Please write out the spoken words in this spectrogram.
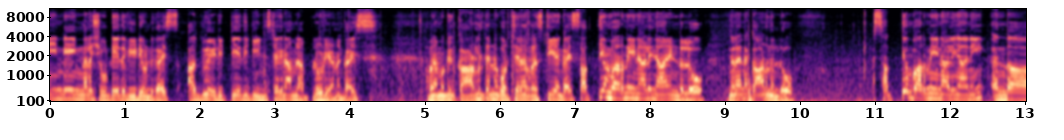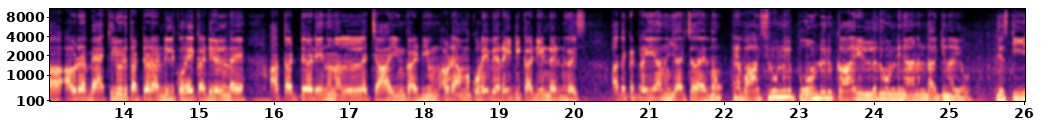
ഐന്റെ ഇന്നലെ ഷൂട്ട് ചെയ്ത വീഡിയോ ഉണ്ട് ഗൈസ് അതും എഡിറ്റ് ചെയ്തിട്ട് ഇൻസ്റ്റാഗ്രാമിൽ അപ്ലോഡ് ചെയ്യണം ഗൈസ് അപ്പോൾ നമുക്ക് കാറിൽ തന്നെ കുറച്ച് നേരം റെസ്റ്റ് ചെയ്യാം ഗൈസ് സത്യം പറഞ്ഞു കഴിഞ്ഞാൽ ഞാനുണ്ടല്ലോ. നിങ്ങൾ എന്നെ കാണുന്നുണ്ടോ? സത്യം പറഞ്ഞു കഴിഞ്ഞാൽ ഞാൻ എന്താ അവിടെ ബാക്കിൽ ഒരു തട്ടുകട ഉണ്ടല്ലേ കുറേ കടികളുണ്ടായേ ആ തട്ടുകടയിൽ നിന്ന് നല്ല ചായയും കടിയും അവിടെ ആകുമ്പോൾ കുറേ വെറൈറ്റി കടി ഉണ്ടായിരുന്നു ഗൈസ് അതൊക്കെ ട്രൈ ചെയ്യാമെന്ന് വിചാരിച്ചതായിരുന്നു. പിന്നെ വാഷ്റൂമിൽ പോകേണ്ട ഒരു കാര്യം ഉള്ളത് കൊണ്ട് ഞാൻ എന്താക്കിയെന്നറിയോ ജസ്റ്റ് ഈ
